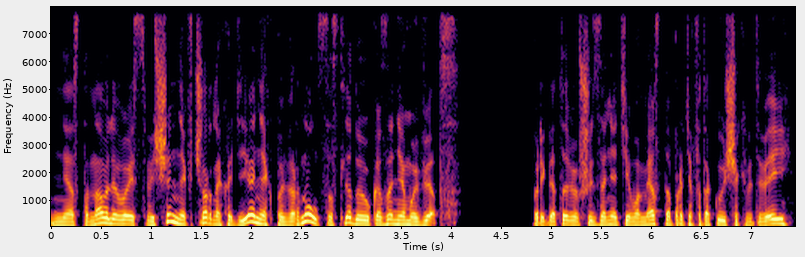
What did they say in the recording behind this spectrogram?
Не останавливаясь, священник в черных одеяниях повернулся, следуя указаниям Ивет. Приготовившись занять его место против атакующих ветвей,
